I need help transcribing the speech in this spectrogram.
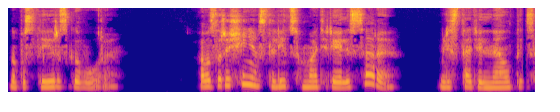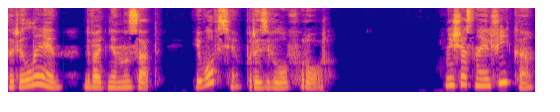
на пустые разговоры. А возвращение в столицу матери Алисары, блистательной алты Лейн, два дня назад, и вовсе произвело фурор. Несчастная эльфийка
